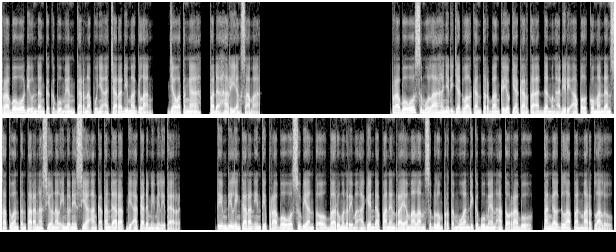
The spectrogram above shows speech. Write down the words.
Prabowo diundang ke Kebumen karena punya acara di Magelang, Jawa Tengah, pada hari yang sama. Prabowo semula hanya dijadwalkan terbang ke Yogyakarta dan menghadiri apel Komandan Satuan Tentara Nasional Indonesia Angkatan Darat di Akademi Militer. Tim di lingkaran inti Prabowo Subianto baru menerima agenda panen raya malam sebelum pertemuan di Kebumen atau Rabu, tanggal 8 Maret lalu.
